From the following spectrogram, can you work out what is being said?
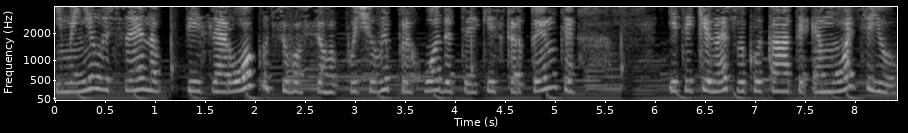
І мені лише на після року цього всього почали приходити якісь картинки і такі, знаєш, викликати емоцію,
